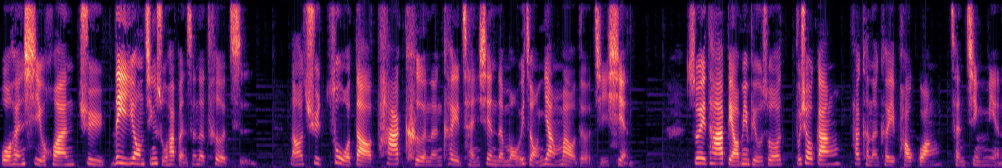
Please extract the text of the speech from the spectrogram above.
我很喜欢去利用金属它本身的特质，然后去做到它可能可以呈现的某一种样貌的极限。所以它表面，比如说不锈钢，它可能可以抛光成镜面。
